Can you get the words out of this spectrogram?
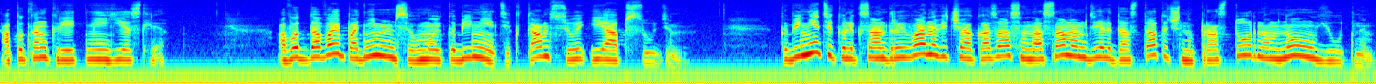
а поконкретнее, если...» А вот давай поднимемся в мой кабинетик, там все и обсудим. Кабинетик Александра Ивановича оказался на самом деле достаточно просторным, но уютным,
